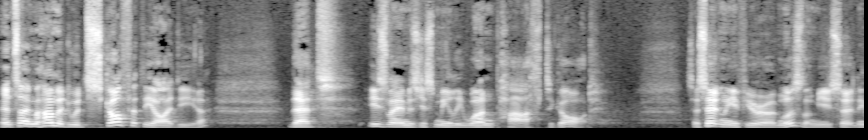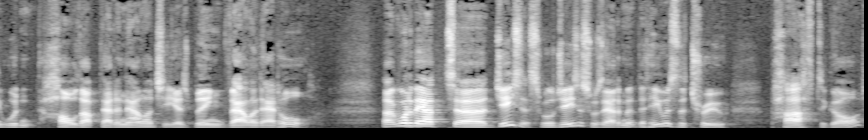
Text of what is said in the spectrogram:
And so Muhammad would scoff at the idea that Islam is just merely one path to God. So, certainly, if you're a Muslim, you certainly wouldn't hold up that analogy as being valid at all. Uh, what about uh, Jesus? Well, Jesus was adamant that he was the true path to God.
